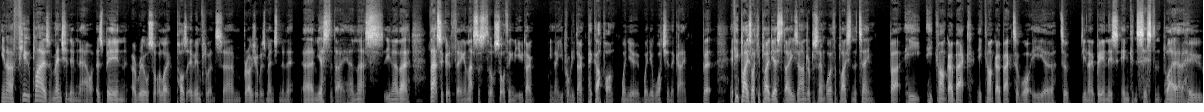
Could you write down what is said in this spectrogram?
you know, a few players have mentioned him now as being a real sort of like positive influence. Um, Broja was mentioning it um, yesterday, and that's you know that that's a good thing, and that's the sort of, sort of thing that you don't you know you probably don't pick up on when you when you're watching the game. But if he plays like he played yesterday, he's 100% worth a place in the team. But he he can't go back. He can't go back to what he uh, to you know being this inconsistent player who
